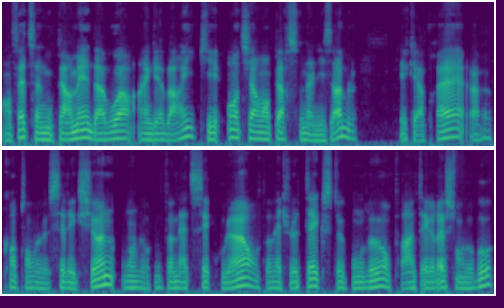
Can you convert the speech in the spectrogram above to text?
en fait, ça nous permet d'avoir un gabarit qui est entièrement personnalisable et qu'après, quand on le sélectionne, on, peut mettre ses couleurs, on peut mettre le texte qu'on veut, on peut intégrer son logo,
